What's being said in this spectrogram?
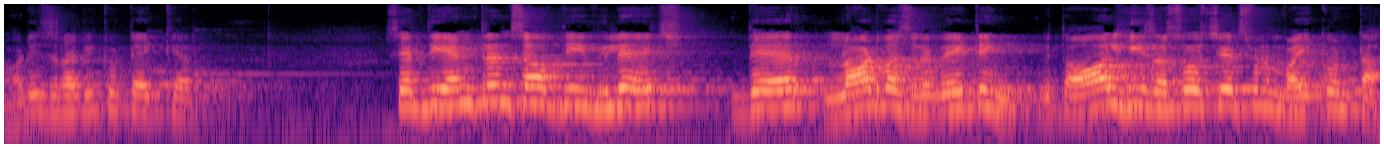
Lord is ready to take care. So at the entrance of the village, there Lord was waiting with all his associates from Vaikunta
